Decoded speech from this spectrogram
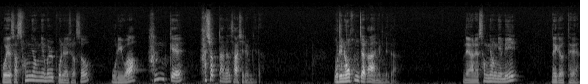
보혜사 성령님을 보내셔서 우리와 함께 하셨다는 사실입니다. 우리는 혼자가 아닙니다. 내 안에 성령님이 내 곁에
